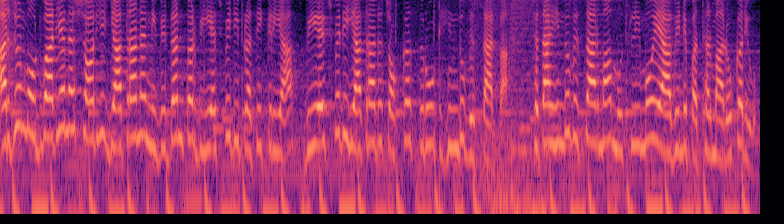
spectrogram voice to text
અર્જુન મોઢવાડિયાના શૌર્ય યાત્રાના નિવેદન પર વીએચપીની પ્રતિક્રિયા વીએચપીની યાત્રાનો ચોક્કસ રૂટ હિન્દુ વિસ્તારમાં છતાં હિન્દુ વિસ્તારમાં મુસ્લિમોએ આવીને પથ્થરમારો કર્યો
